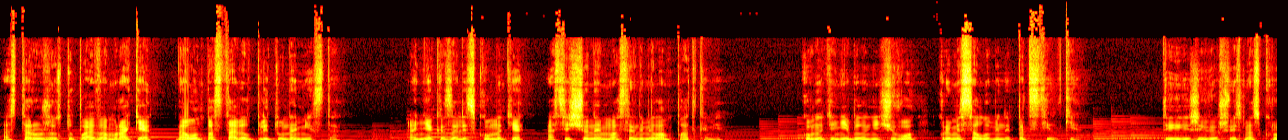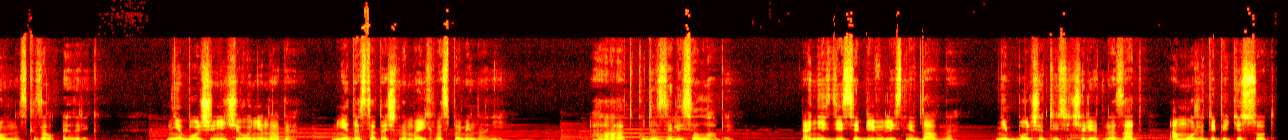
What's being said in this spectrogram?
осторожно ступая во мраке, а он поставил плиту на место. Они оказались в комнате, освещенной масляными лампадками. В комнате не было ничего, кроме соломенной подстилки. «Ты живешь весьма скромно», — сказал Элрик. Мне больше ничего не надо. Мне достаточно моих воспоминаний. А откуда взялись алабы? Они здесь объявились недавно. Не больше тысячи лет назад, а может и пятисот.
